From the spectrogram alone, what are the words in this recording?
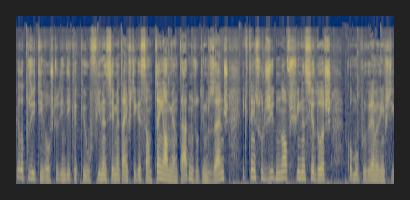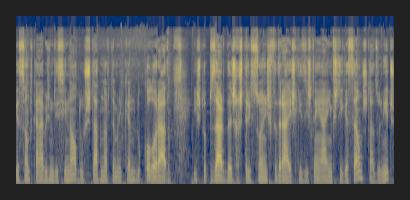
Pela positiva, o estudo indica que o financiamento à investigação tem aumentado nos últimos anos e que têm surgido novos financiadores, como o Programa de Investigação de Cannabis Medicinal do Estado norte-americano do Colorado. Isto apesar das restrições federais que existem à investigação nos Estados Unidos,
